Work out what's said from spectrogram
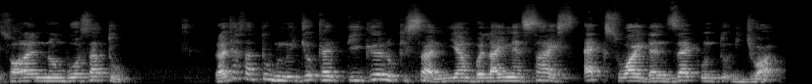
Soalan nombor satu. Rajah satu menunjukkan tiga lukisan yang berlainan saiz X, Y dan Z untuk dijual.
